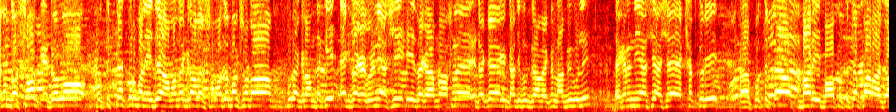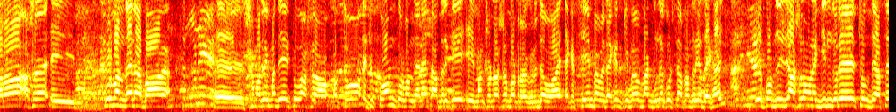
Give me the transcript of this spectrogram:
এখন দর্শক, এটা হলো প্রত্যেকটা কোরবানি যে আমাদের গ্রামের সমাজের মাংসটা পুরো গ্রাম থেকে এক জায়গায় করে নিয়ে আসি। এই জায়গায় আমরা আসলে এটাকে গাজীপুর গ্রামের একটা নাবি বলি। এখানে নিয়ে আসি, আসে একসাথ করে প্রত্যেকটা বাড়ি বা প্রত্যেকটা পাড়া যারা আসলে এই কোরবান দেয় না বা সামাজিক মধ্যে একটু আসলে অর্থ একটু কম কোরবান দেয় না, তাদেরকে এই মাংসটা আসলে বাটরা করে দেওয়া হয়। একে সেম ভাবে দেখেন কীভাবে বাটগুলো করছে, আপনাদেরকে দেখাই। এই পদ্ধতিটা আসলে অনেক দিন ধরে চলতে আছে,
